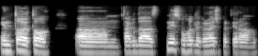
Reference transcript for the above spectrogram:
in to je to. Um, tako da nismo hoteli preveč pretiravati.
